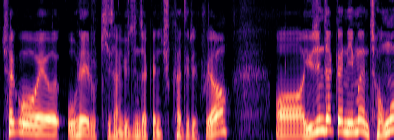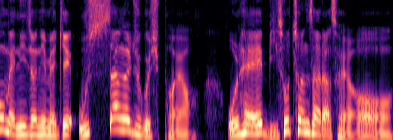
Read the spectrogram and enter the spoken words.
최고의 올해 루키상 유진 작가님 축하드리고요. 어, 유진 작가님은 정우 매니저님에게 우상을 주고 싶어요. 올해의 미소천사라서요.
